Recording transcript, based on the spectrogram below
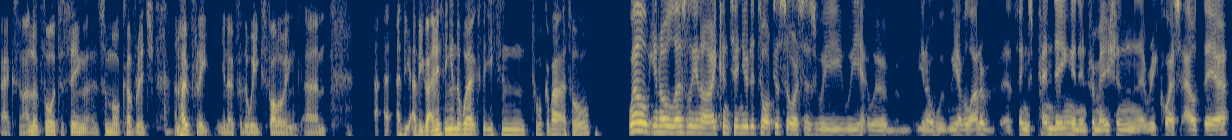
Excellent. I look forward to seeing uh, some more coverage, and hopefully, you know, for the weeks following. Um, have you have you got anything in the works that you can talk about at all? Well, you know, Leslie and I continue to talk to sources. We we we're, you know we, we have a lot of uh, things pending and information requests out there.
